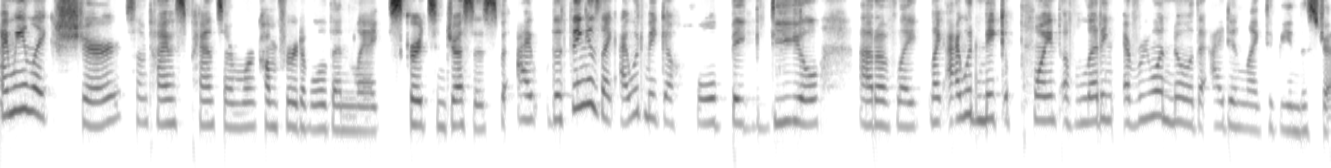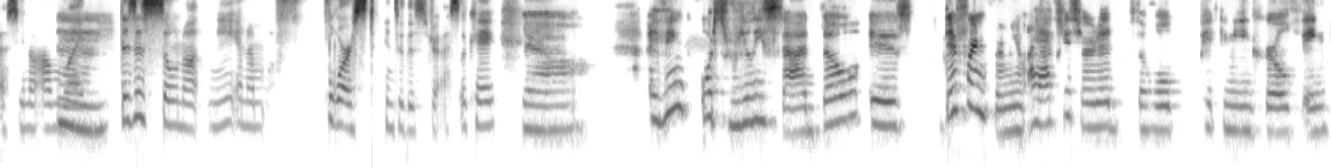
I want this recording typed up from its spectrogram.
I mean, like, sure, sometimes pants are more comfortable than like skirts and dresses. But I, the thing is, like, I would make a whole big deal out of like, like, I would make a point of letting everyone know that I didn't like to be in this dress. You know, I'm like, Mm, this is so not me, and I'm forced into this dress. Okay. yeah. I think what's really sad though is different from you. I actually started the whole pick me girl thing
